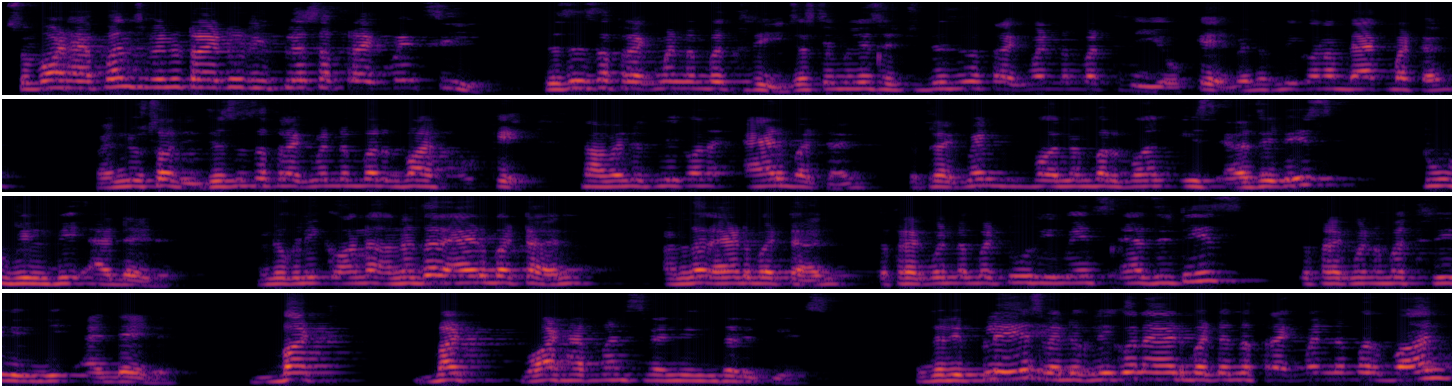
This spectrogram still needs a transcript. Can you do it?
So what happens when you try to replace a fragment? See, this is the fragment number 3. Just emulate it. This is the fragment number 3. Okay. When you click on a back button, when you sorry, this is the fragment number 1. Okay. Now when you click on add button, the fragment number 1 is as it is, 2 will be added. When you click on another add button, another add button, the fragment number 2 remains as it is, the fragment number 3 will be added. But, but what happens when you in the replace? In the replace, when you click on add button, the fragment number 1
